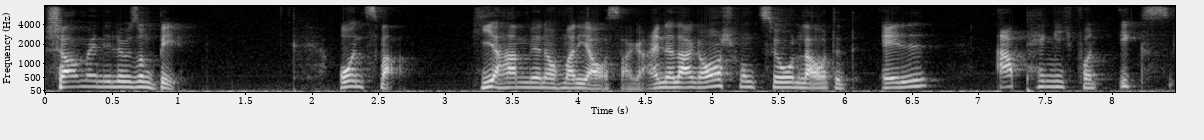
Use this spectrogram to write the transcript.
Schauen wir in die Lösung B. Und zwar, hier haben wir nochmal die Aussage. Eine Lagrange-Funktion lautet L abhängig von xy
